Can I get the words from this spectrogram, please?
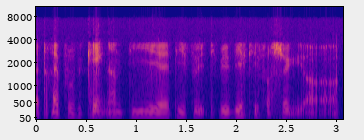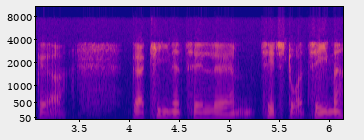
at republikanerne de, øh, de, de vil virkelig forsøge at, at gøre gør Kina til, øh, til et stort tema.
